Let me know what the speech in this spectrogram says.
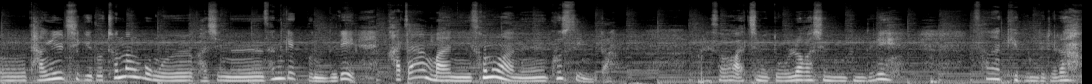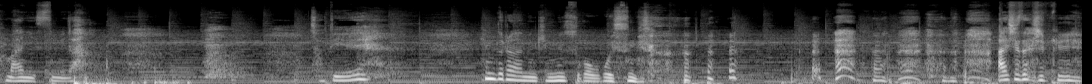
어, 당일치기로 천왕봉을 가시는 산객분들이 가장 많이 선호하는 코스입니다. 그래서 아침에 또 올라가시는 분들이 산악회 분들이랑 많이 있습니다. 저 뒤에 힘들어하는 김민수가 오고 있습니다. 아시다시피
